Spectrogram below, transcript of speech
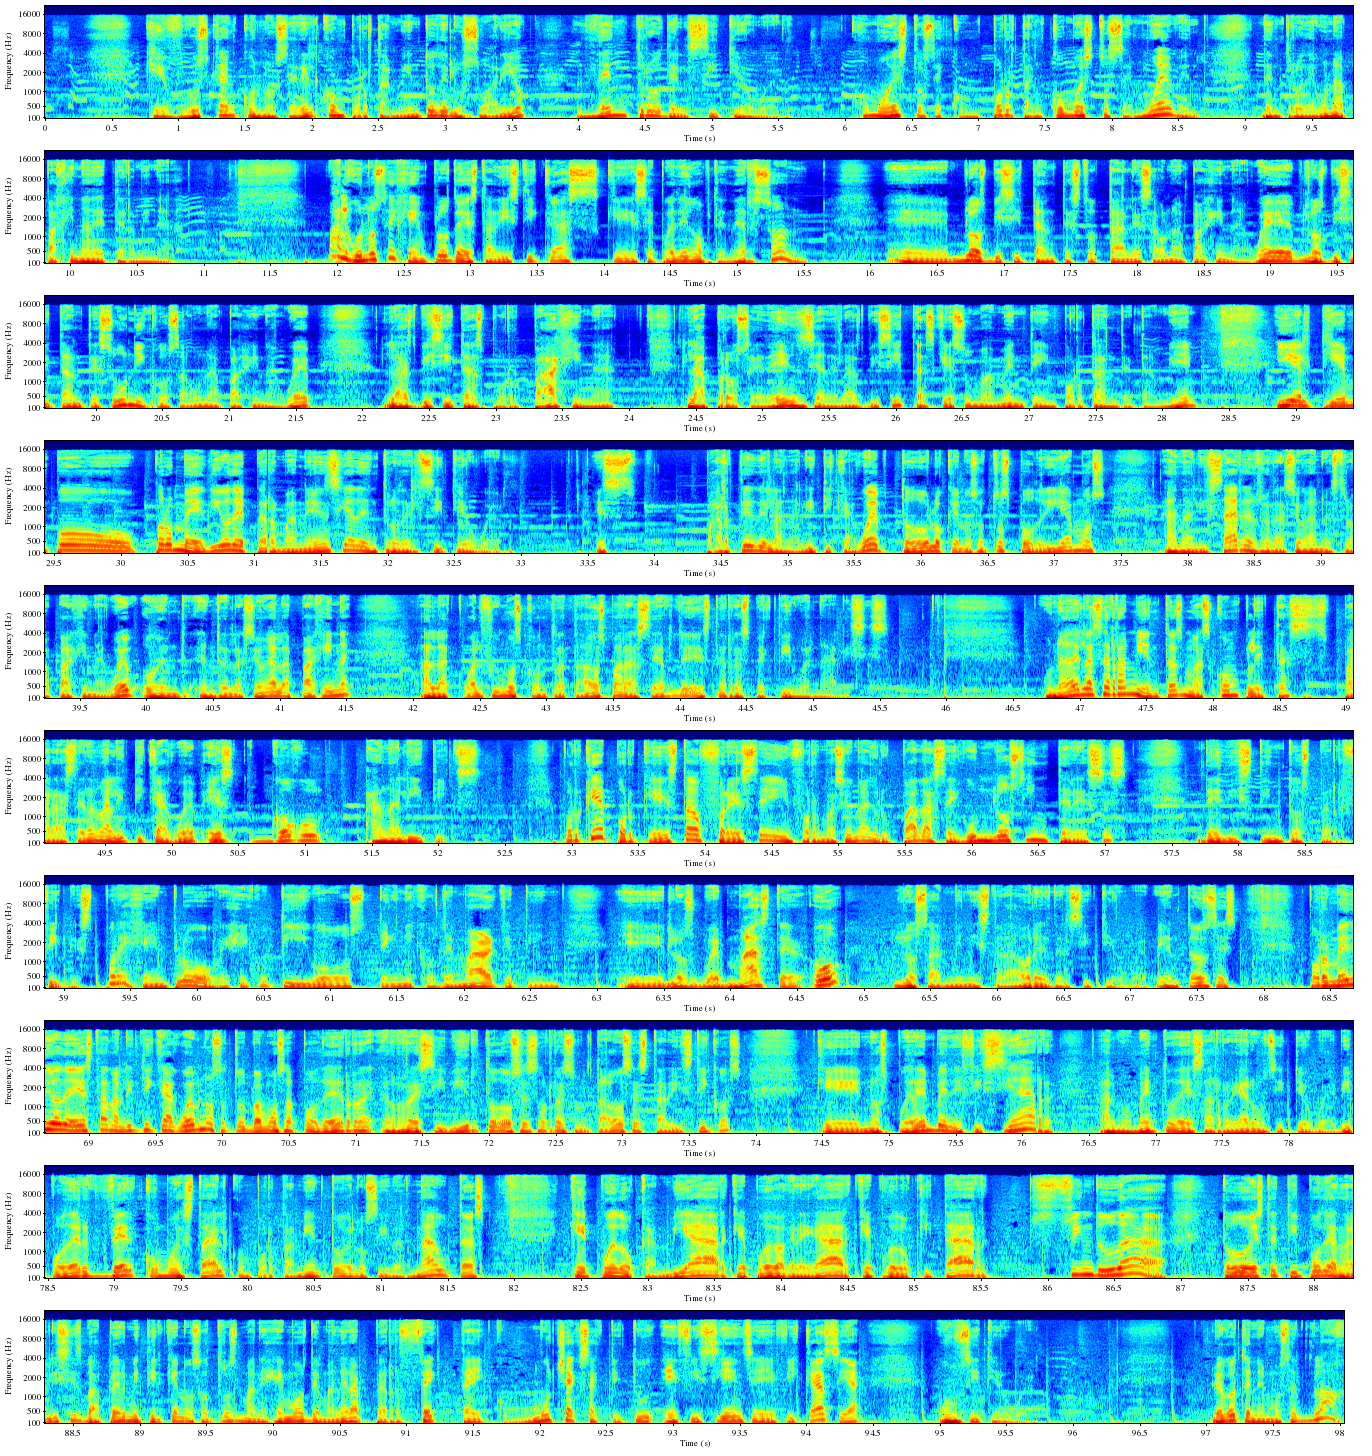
que buscan conocer el comportamiento del usuario dentro del sitio web. Cómo estos se comportan, cómo estos se mueven dentro de una página determinada. Algunos ejemplos de estadísticas que se pueden obtener son eh, los visitantes totales a una página web, los visitantes únicos a una página web, las visitas por página, la procedencia de las visitas, que es sumamente importante también, y el tiempo promedio de permanencia dentro del sitio web. Es parte de la analítica web, todo lo que nosotros podríamos analizar en relación a nuestra página web o en, relación a la página a la cual fuimos contratados para hacerle este respectivo análisis. Una de las herramientas más completas para hacer analítica web es Google Analytics. ¿Por qué? Porque esta ofrece información agrupada según los intereses de distintos perfiles. Por ejemplo, ejecutivos, técnicos de marketing, eh, los webmasters o los administradores del sitio web. Entonces, por medio de esta analítica web nosotros vamos a poder recibir todos esos resultados estadísticos que nos pueden beneficiar al momento de desarrollar un sitio web y poder ver cómo está el comportamiento de los cibernautas, qué puedo cambiar, qué puedo agregar, qué puedo quitar. Sin duda, Todo este tipo de análisis va a permitir que nosotros manejemos de manera perfecta y con mucha exactitud, eficiencia y eficacia un sitio web. Luego tenemos el blog.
